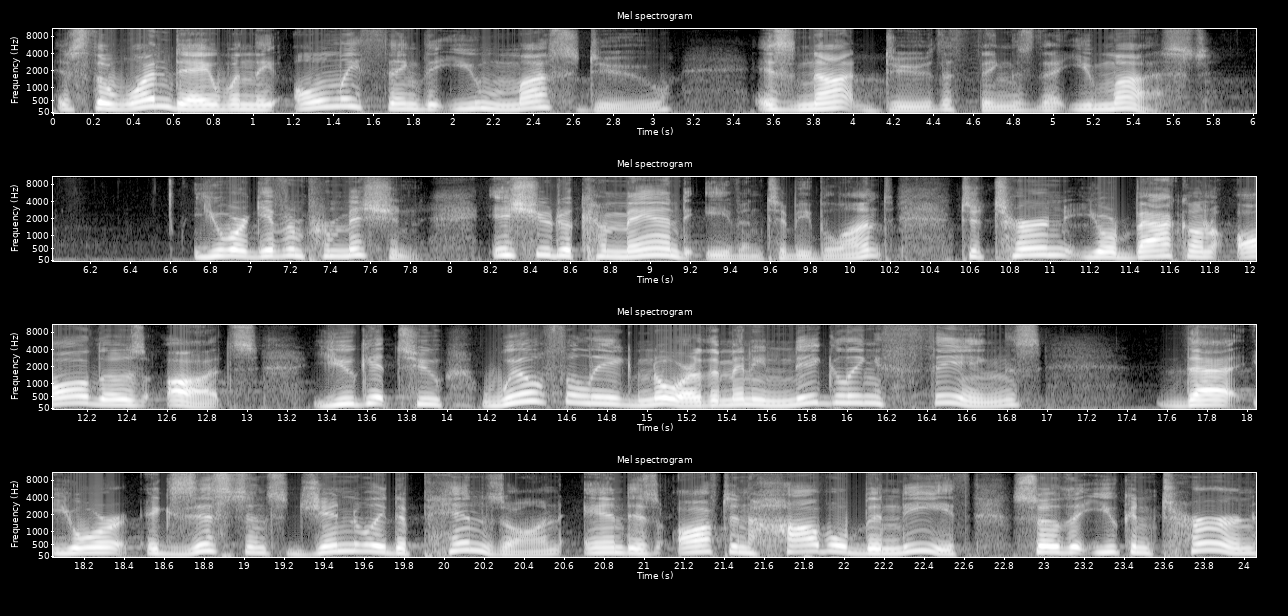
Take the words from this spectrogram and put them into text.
It's the one day when the only thing that you must do is not do the things that you must. You are given permission, issued a command, even to be blunt, to turn your back on all those oughts. You get to willfully ignore the many niggling things that your existence generally depends on and is often hobbled beneath so that you can turn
